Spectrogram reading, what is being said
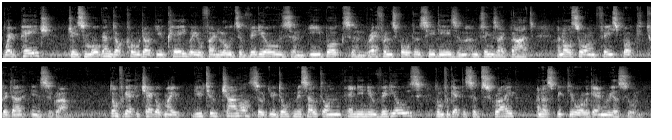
webpage jasonmorgan.co.uk where you'll find loads of videos and ebooks and reference photo CDs and, and things like that and also on Facebook, Twitter, Instagram. Don't forget to check out my YouTube channel so you don't miss out on any new videos. Don't forget to subscribe and I'll speak to you all again real soon.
